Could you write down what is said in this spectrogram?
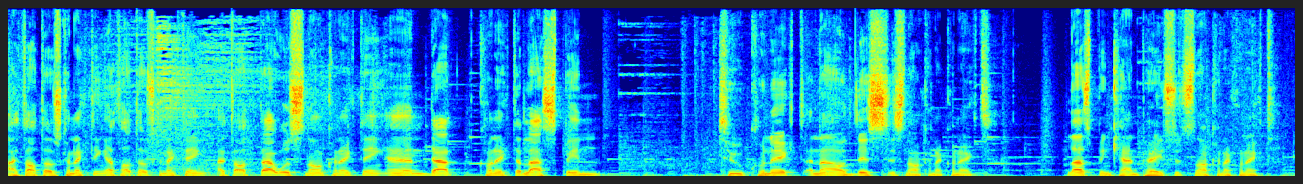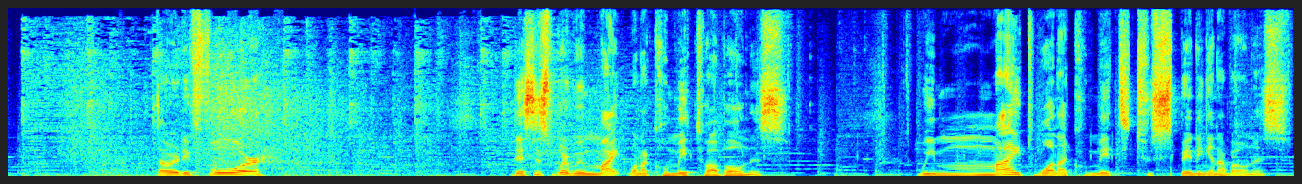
I thought that was connecting. I thought that was connecting. I thought that was not connecting. And that connected last spin to connect. And now this is not going to connect. Last spin can't pay, so it's not going to connect. 34. This is where we might want to commit to a bonus. We might want to commit to spinning in a bonus.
